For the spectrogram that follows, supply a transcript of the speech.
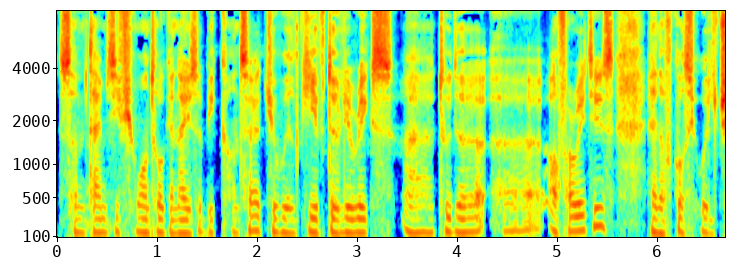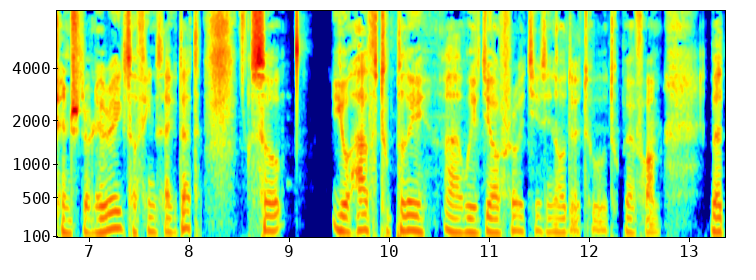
sometimes if you want to organize a big concert you will give the lyrics uh, to the uh, authorities and of course you will change the lyrics or things like that so you have to play uh, with the authorities in order to to perform but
